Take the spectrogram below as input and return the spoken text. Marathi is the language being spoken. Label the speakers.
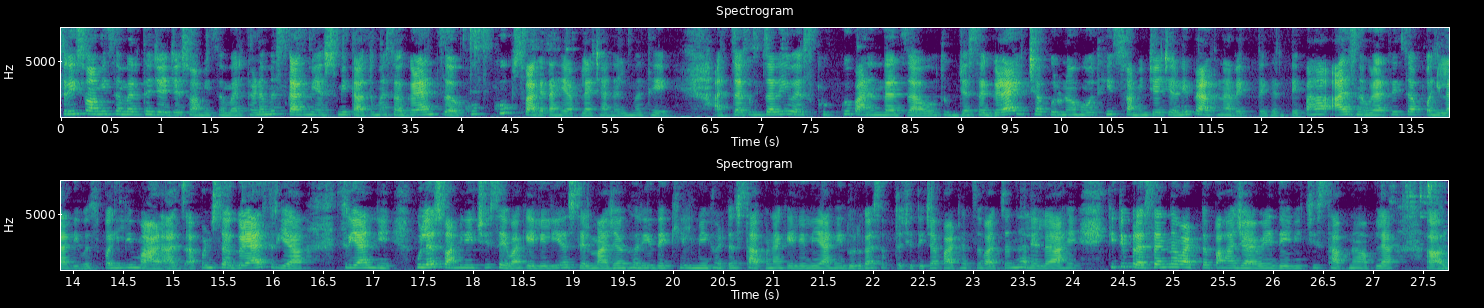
Speaker 1: श्री स्वामी समर्थ जय जय स्वामी समर्थ. नमस्कार मी अस्मिता. तुम्हा सगळ्यांचं खूप खूप स्वागत आहे आपल्या चॅनलमध्ये आजचा तुमचा दिवस खूप खूप आनंदात जावो. तुमच्या सगळ्या इच्छा पूर्ण होत हीच स्वामींच्या चरणी प्रार्थना व्यक्त करते. पहा आज नवरात्रीचा पहिला दिवस पहिली माळ. आज आपण सगळ्या स्त्रिया स्त्रियांनी कुलस्वामिनीची सेवा केलेली असेल. माझ्या घरी देखील मी घटस्थापना केलेली आहे. दुर्गा सप्तशतीच्या पाठाचं वाचन झालेलं आहे. किती प्रसन्न वाटतं पहा ज्यावेळी देवीची स्थापना आपल्या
